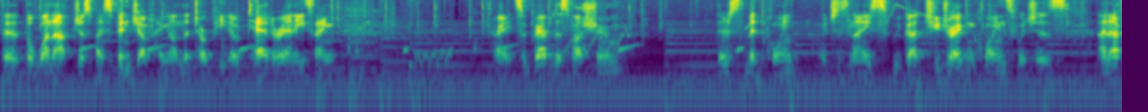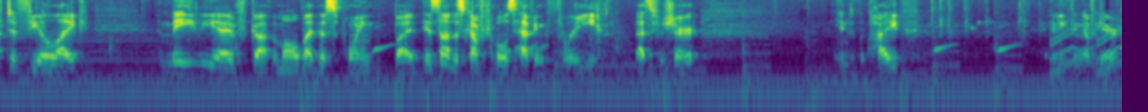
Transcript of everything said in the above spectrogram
the, the one-up just by spin jumping on the Torpedo Ted or anything. Alright, so grab this mushroom. There's the midpoint, which is nice. We've got two dragon coins, which is enough to feel like maybe I've got them all by this point, but it's not as comfortable as having three, that's for sure. Into the pipe. Anything up here?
